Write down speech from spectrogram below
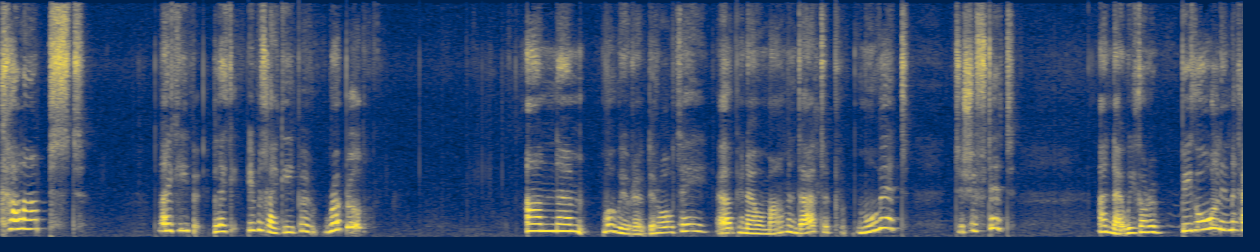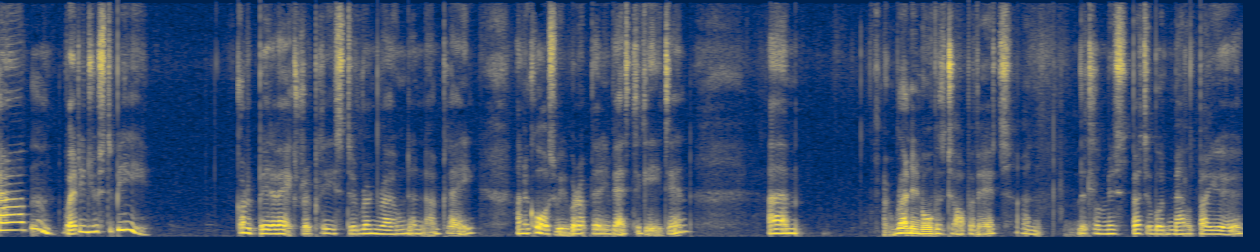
collapsed. Like he, like it was like he put rubble. And um, well, we were out there all day helping our mum and dad to move it, to shift it. And now we got a big hole in the garden where it used to be. Got a bit of extra place to run round and, and play. And of course, we were up there investigating. Um, running over the top of it, and little Miss Butterwood Melt by her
